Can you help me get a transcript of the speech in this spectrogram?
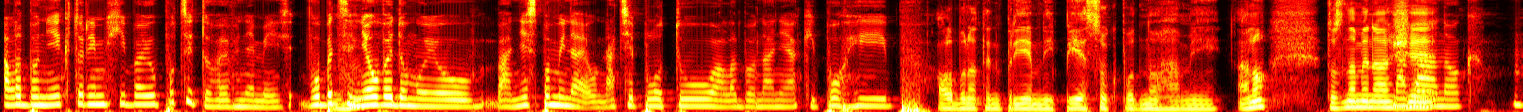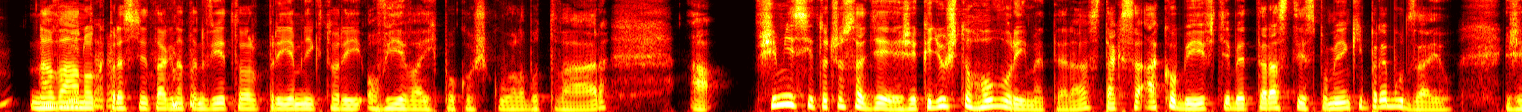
Alebo niektorým chýbajú pocitové vnemy. Vôbec mm-hmm. si mhm. neuvedomujú a nespomínajú na teplotu alebo na nejaký pohyb. Alebo na ten príjemný piesok pod nohami. Áno, to znamená, na že... Vánok. Mhm. Na Vánok, vietor. presne tak, na ten vietor príjemný, ktorý ovieva ich pokožku alebo tvár. A všimni si to, čo sa deje, že keď už to hovoríme teraz, tak sa akoby v tebe teraz tie spomienky prebudzajú. Že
